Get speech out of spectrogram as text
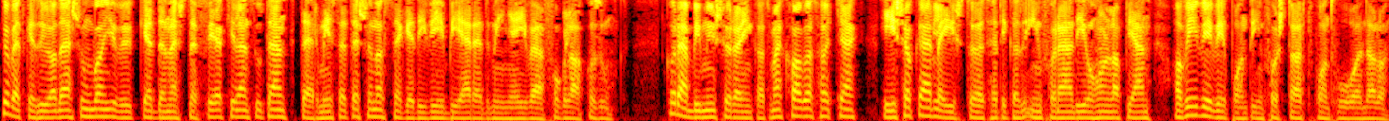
Következő adásunkban jövő kedden este fél kilenc után természetesen a Szegedi VB eredményeivel foglalkozunk. Korábbi műsorainkat meghallgathatják, és akár le is tölthetik az Inforádió honlapján a www.infostart.hu oldalon.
